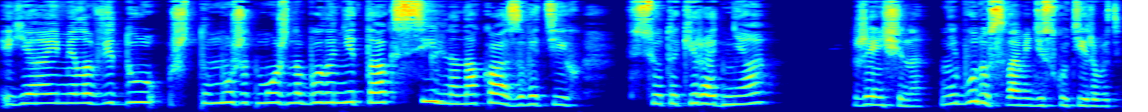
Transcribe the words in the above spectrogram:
Я имела в виду, что, может, можно было не так сильно наказывать их. Все-таки родня». «Женщина, не буду с вами дискутировать.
